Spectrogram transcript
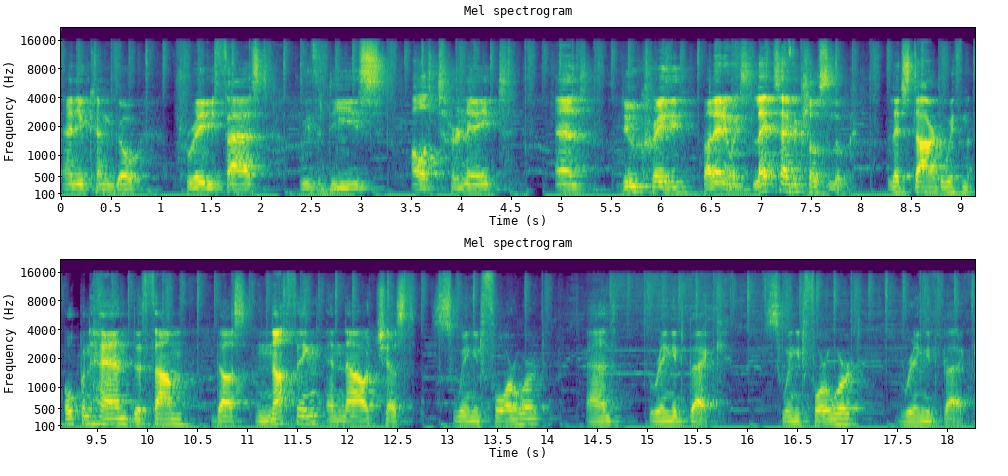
And you can go pretty fast with these, alternate and do crazy. But anyways, let's have a closer look. Let's start with an open hand. The thumb does nothing and now just swing it forward and bring it back. Swing it forward, bring it back.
